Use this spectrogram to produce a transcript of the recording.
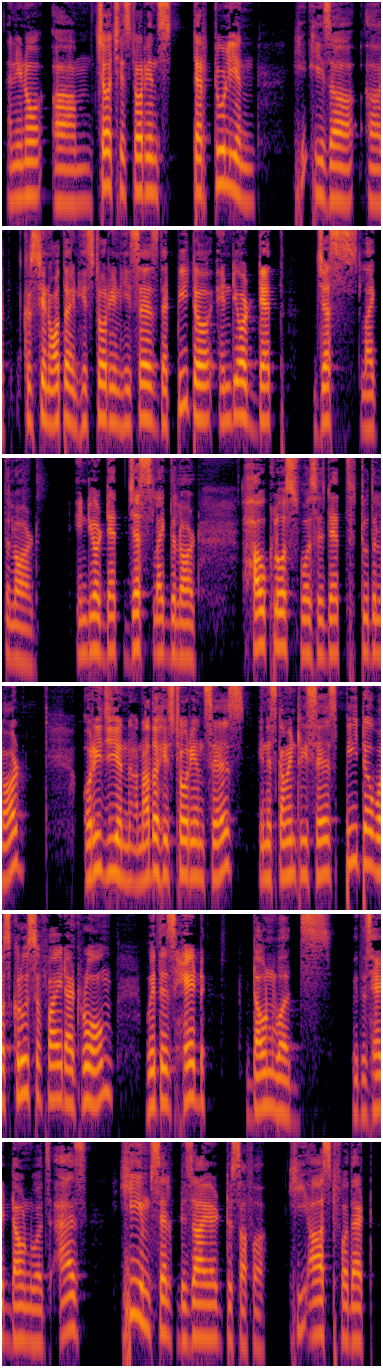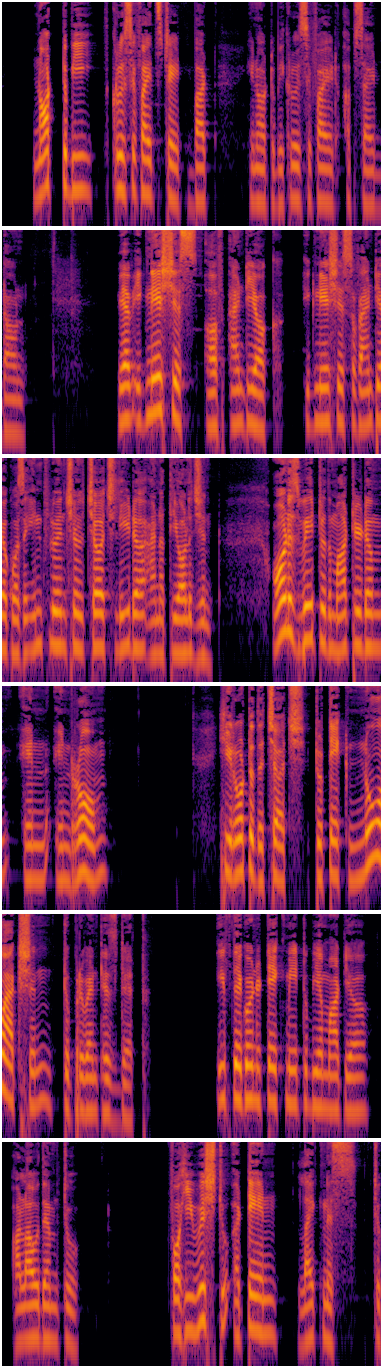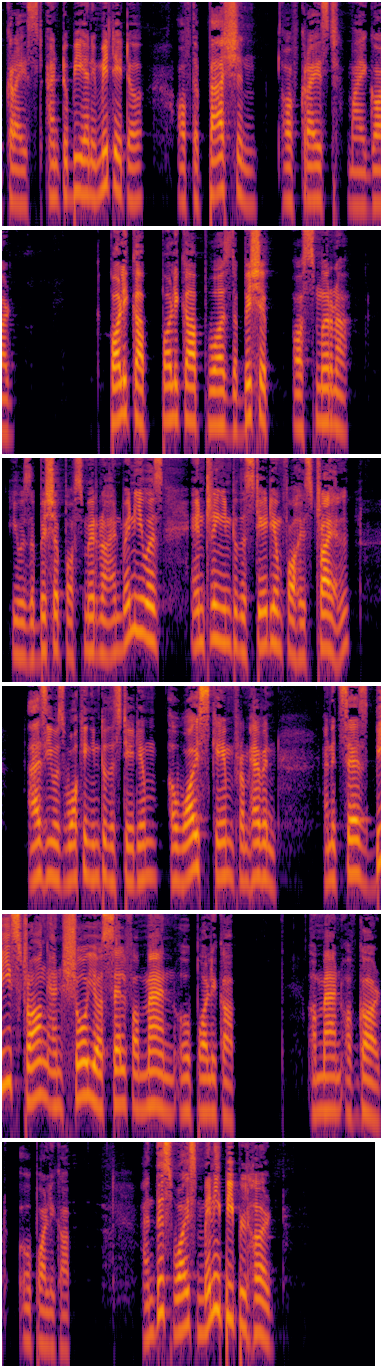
And you know, um, church historian Tertullian, he, he's a, a Christian author and historian, he says that Peter endured death just like the Lord. Endured death just like the Lord. How close was his death to the Lord? Origen, another historian, says in his commentary says Peter was crucified at Rome with his head downwards, with his head downwards, as he himself desired to suffer he asked for that not to be crucified straight, but you know to be crucified upside down. We have Ignatius of Antioch. Ignatius of Antioch was an influential church leader and a theologian. On his way to the martyrdom in, in Rome, he wrote to the church to take no action to prevent his death. If they're going to take me to be a martyr, allow them to. For he wished to attain likeness to Christ and to be an imitator of the passion of Christ my God. Polycarp, Polycarp was the bishop of Smyrna. He was the bishop of Smyrna. And when he was entering into the stadium for his trial, as he was walking into the stadium, a voice came from heaven and it says, Be strong and show yourself a man, O Polycarp, a man of God, O Polycarp. And this voice many people heard,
